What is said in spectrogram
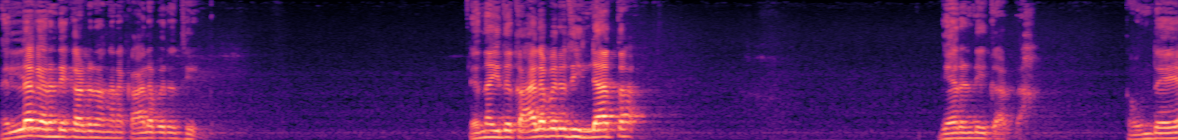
എല്ലാ ഗ്യാരണ്ടി കാർഡിനും അങ്ങനെ കാലപരിധി ഉണ്ട്. എന്നാൽ ഇത് കാലപരിധി ഇല്ലാത്ത ഗ്യാരണ്ടി കാർഡാണ് കൗന്ദേയ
